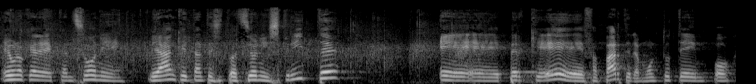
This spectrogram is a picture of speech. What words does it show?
è uno che le canzoni le ha anche in tante situazioni scritte e perché fa parte da molto tempo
